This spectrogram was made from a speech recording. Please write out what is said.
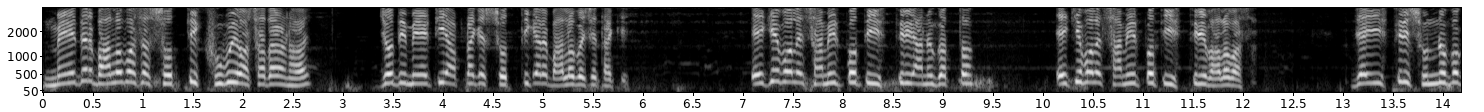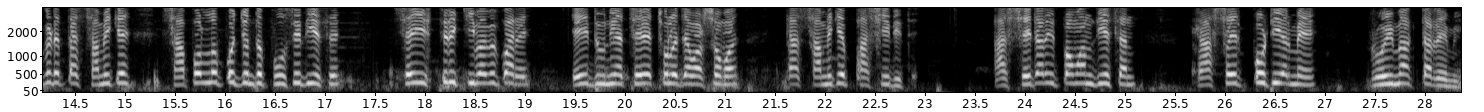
মেয়েদের ভালোবাসা সত্যি খুবই অসাধারণ হয়। যদি মেয়েটি আপনাকে সত্যিকারে ভালোবেসে থাকে। একে বলে স্বামীর প্রতি স্ত্রীর আনুগত্য, একে বলে স্বামীর প্রতি স্ত্রীর ভালোবাসা। যে স্ত্রী শূন্য পকেটে তার স্বামীকে সাফল্য পর্যন্ত পৌঁছে দিয়েছে, সেই স্ত্রী কীভাবে পারে এই দুনিয়া ছেড়ে চলে যাওয়ার সময় তার স্বামীকে পাশিয়ে দিতে। আর সেটারই প্রমাণ দিয়েছেন রাজশাহীর পটিয়ার মেয়ে রহিমা আক্তার রেমি।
